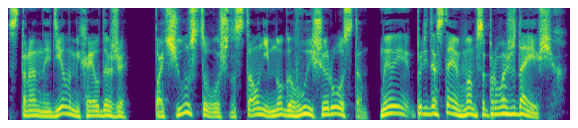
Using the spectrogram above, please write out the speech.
Странное дело, Михаил даже почувствовал, что стал немного выше ростом. Мы предоставим вам сопровождающих.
